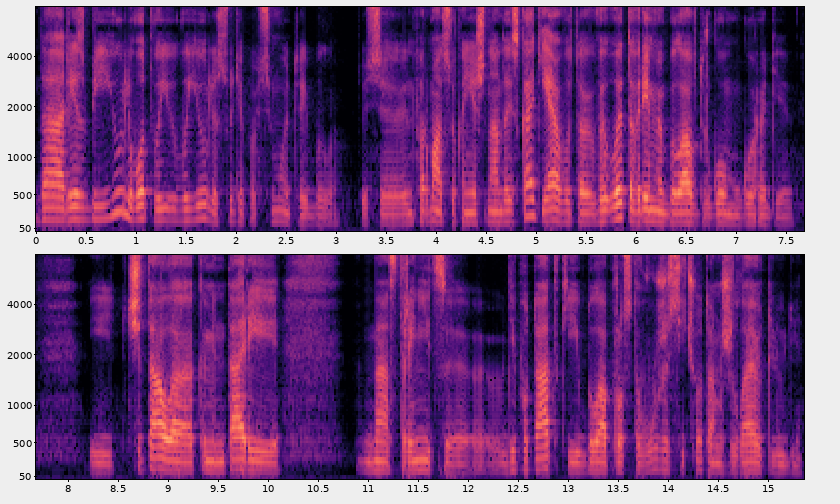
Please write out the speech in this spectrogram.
Да, лесби июль, вот в, в июле, судя по всему, это и было. То есть э, информацию, конечно, надо искать. Я в это, в, в это время была в другом городе и читала комментарии на странице депутатки и была просто в ужасе, что там желают люди.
